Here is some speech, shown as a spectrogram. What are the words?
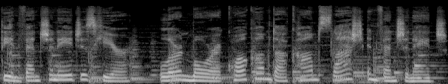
The invention age is here. Learn more at qualcomm.com/slash invention age.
